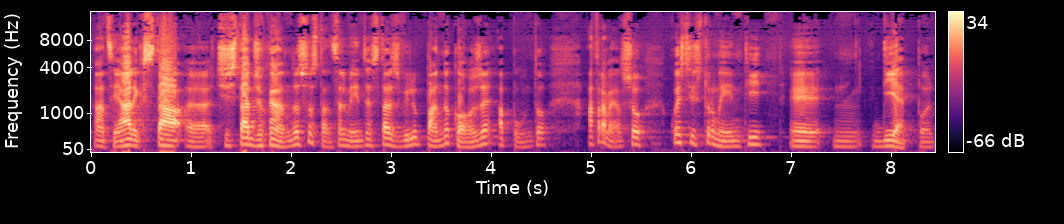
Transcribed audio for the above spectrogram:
anzi Alex sta, eh, ci sta giocando sostanzialmente, sta sviluppando cose appunto attraverso questi strumenti eh, di Apple.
